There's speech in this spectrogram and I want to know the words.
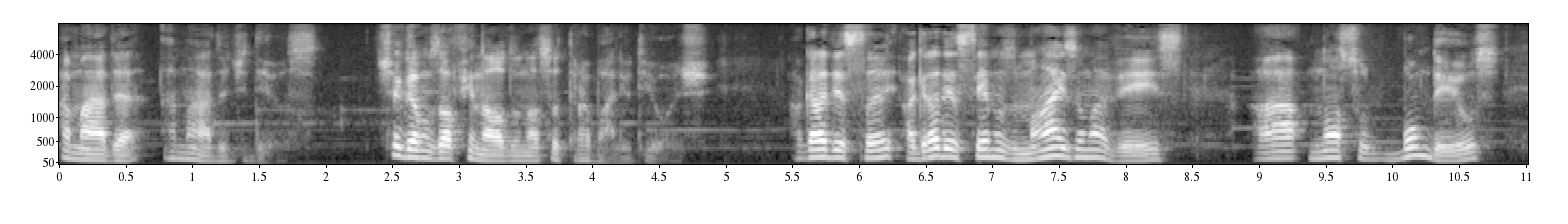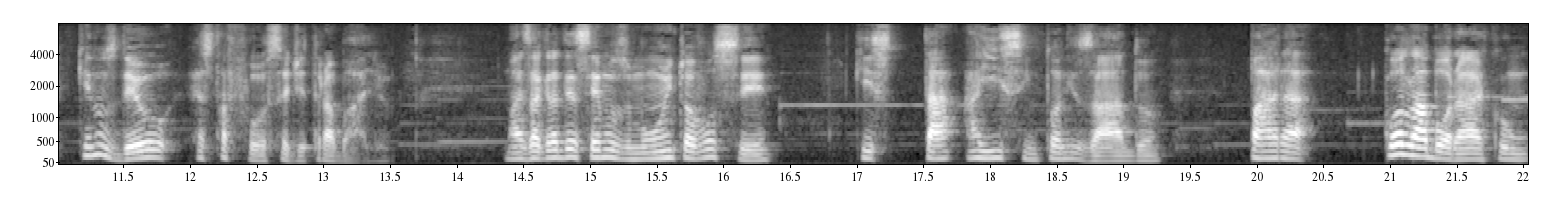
amada, amada de Deus, chegamos ao final do nosso trabalho de hoje. Agradece, agradecemos mais uma vez a nosso bom Deus que nos deu esta força de trabalho. Mas agradecemos muito a você que está aí sintonizado para colaborar com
